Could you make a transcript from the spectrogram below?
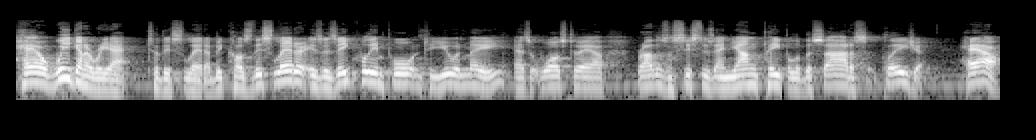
How are we going to react to this letter? Because this letter is as equally important to you and me as it was to our brothers and sisters and young people of the Sardis Ecclesia. How?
